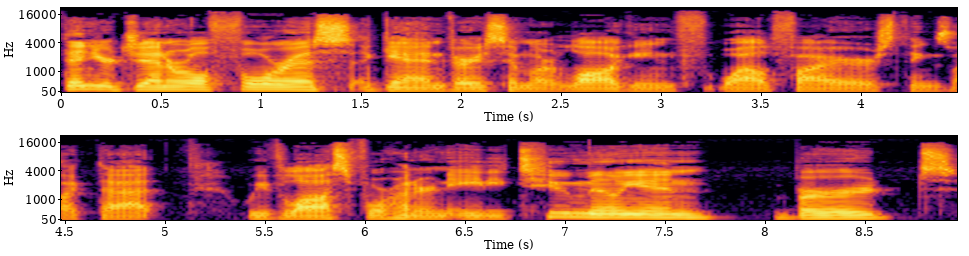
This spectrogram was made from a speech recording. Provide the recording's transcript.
Then your general forests, again, very similar logging, wildfires, things like that. We've lost 482 million birds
